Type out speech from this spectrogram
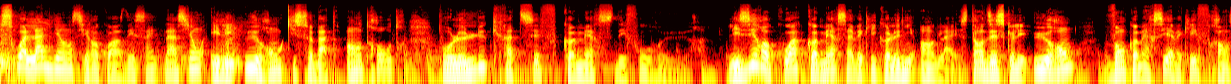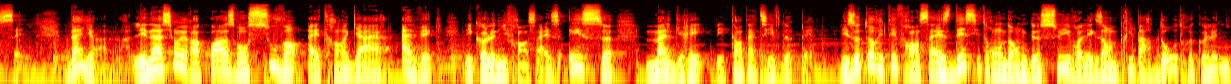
soit l'Alliance iroquoise des Cinq Nations et les Hurons qui se battent entre autres pour le lucratif commerce des fourrures les Iroquois commercent avec les colonies anglaises, tandis que les Hurons vont commercer avec les Français. D'ailleurs, les nations iroquoises vont souvent être en guerre avec les colonies françaises, et ce, malgré les tentatives de paix. Les autorités françaises décideront donc de suivre l'exemple pris par d'autres colonies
